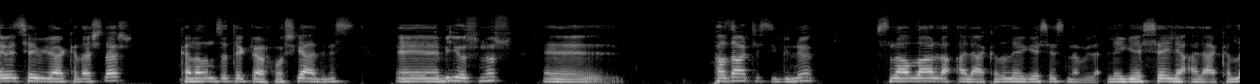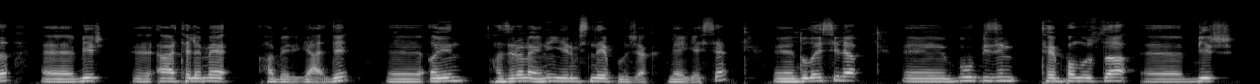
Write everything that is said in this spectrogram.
Evet sevgili arkadaşlar, kanalımıza tekrar hoş geldiniz. Ee, biliyorsunuz e, pazartesi günü sınavlarla alakalı, LGS sınavıyla, LGS ile alakalı e, bir e, erteleme haberi geldi. E, ayın Haziran ayının 20'sinde yapılacak LGS. E, dolayısıyla e, bu bizim tempomuzda e, bir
